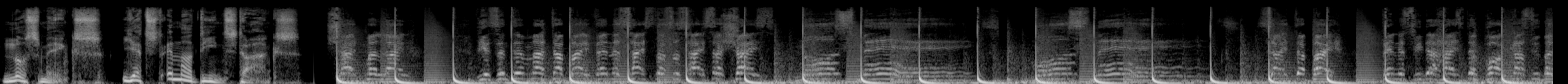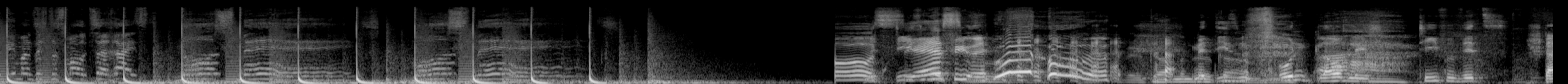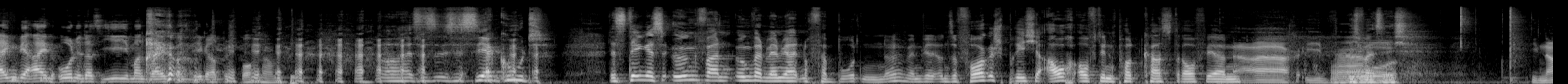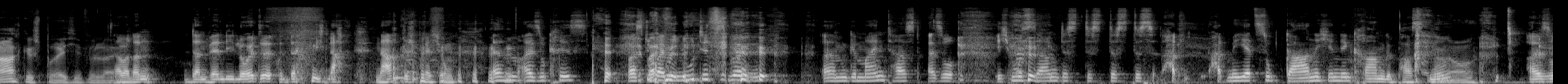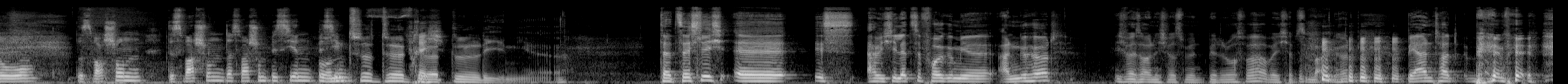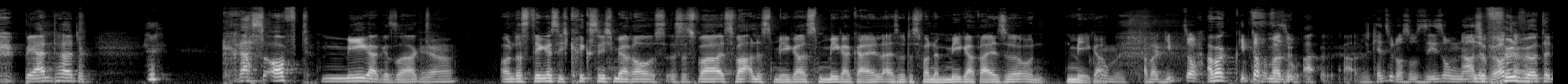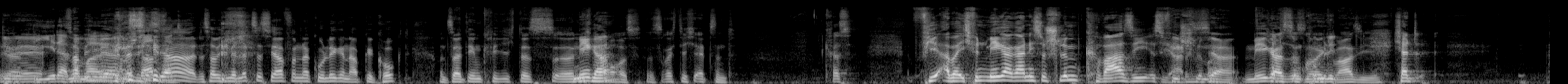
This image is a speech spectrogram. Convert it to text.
Nussmix. Jetzt immer dienstags. Schalt mal ein, wir sind immer dabei, wenn es heißt, dass es heißer Scheiß. Nussmix, Nussmix. Seid dabei, wenn es wieder heißt, der Podcast, über den man sich das Maul zerreißt. Nussmix, Nussmix. Mit diesem yes. Gefühl, Willkommen, mit willkommen. diesem unglaublich tiefen Witz steigen wir ein, ohne dass je jemand weiß, was wir gerade besprochen haben. Oh, es, ist, es ist sehr gut. Das Ding ist, irgendwann, irgendwann werden wir halt noch verboten, ne? Wenn wir unsere Vorgespräche auch auf den Podcast drauf werden. Ach, Ivo. Ich weiß nicht. Die Nachgespräche vielleicht. Aber dann, dann werden die Leute, dann die Nach Nachbesprechung. ähm, also Chris, was du bei Minute 12 ähm, gemeint hast, also ich muss sagen, das, das, das, das hat, hat mir jetzt so gar nicht in den Kram gepasst, ne? Genau. Also, das war schon, das war schon, das war schon ein bisschen, bisschen Unter der frech. Gürtellinie. Tatsächlich äh, ist, habe ich die letzte Folge mir angehört. Ich weiß auch nicht, was mit mir los war, aber ich habe sie mal angehört. Bernd hat, Bernd hat krass oft mega gesagt. Ja. Und das Ding ist, ich krieg's nicht mehr raus. Es, es, war, es war alles mega, es ist mega geil. Also das war eine mega Reise und mega. Komisch. Aber gibt doch, Aber- gibt doch immer so, ah, ah, kennst du doch so saisonale Also Wörter, Füllwörter, die, Ja. die jeder Das immer habe ich, mal letztes. Jahr, das hab ich mir letztes Jahr von einer Kollegin abgeguckt und seitdem kriege ich das äh, nicht Mega. mehr raus. Das ist richtig ätzend. Krass. Viel, aber ich finde mega gar nicht so schlimm. Quasi ist viel Ja, das ist schlimmer. ja Ich mega ist so Kommili- quasi. Ich hatte,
